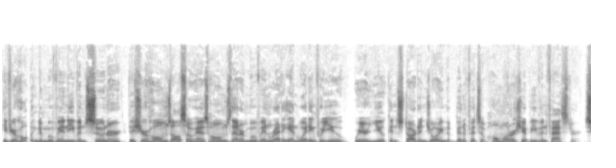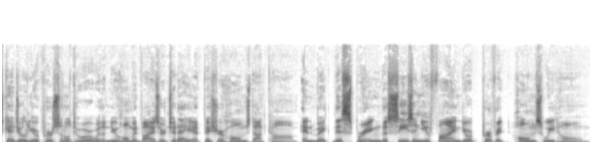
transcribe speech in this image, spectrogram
If you're hoping to move in even sooner, Fisher Homes also has homes that are move in ready and waiting for you, where you can start enjoying the benefits of homeownership even faster. Schedule your personal tour with a new home advisor today at FisherHomes.com and make this spring the season you find your perfect home sweet home.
